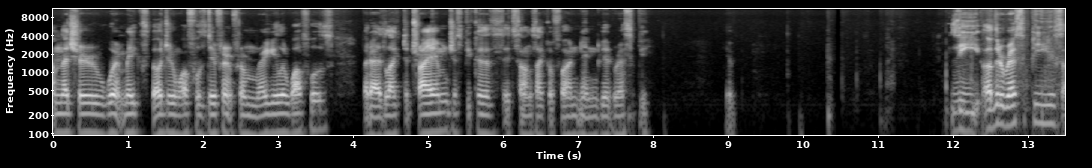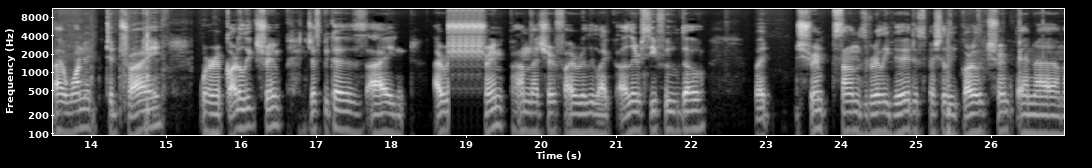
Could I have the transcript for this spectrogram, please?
I'm not sure what makes Belgian waffles different from regular waffles, but I'd like to try them just because it sounds like a fun and good recipe. Yep. The other recipes I wanted to try were garlic shrimp, just because I I shrimp. I'm not sure if I really like other seafood though, but shrimp sounds really good, especially garlic shrimp. And uh,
